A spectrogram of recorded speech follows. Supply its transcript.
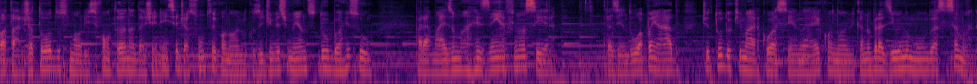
Boa tarde a todos. Maurício Fontana, da Gerência de Assuntos Econômicos e de Investimentos do Banrisul, para mais uma resenha financeira, trazendo o apanhado de tudo o que marcou a cena econômica no Brasil e no mundo essa semana.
